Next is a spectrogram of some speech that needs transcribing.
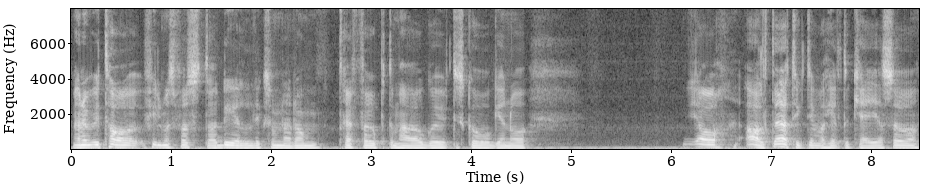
Men om vi tar filmens första del, liksom när de träffar upp de här och går ut i skogen och... Ja, allt det här tyckte jag var helt okej. Alltså,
